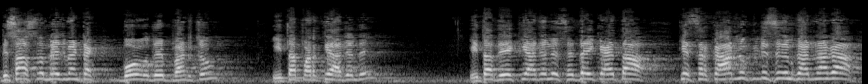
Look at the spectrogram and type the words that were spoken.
ਡਿਸਾਸਟਰ ਮੈਨੇਜਮੈਂਟ ਐਕਟ ਬੋਰਡ ਦੇ ਫੰਡ ਚੋਂ। ਇਹ ਤਾਂ ਪੜ ਕੇ ਆ ਜਾਂਦੇ। ਇਹ ਤਾਂ ਦੇਖ ਕੇ ਆ ਜਾਂਦੇ। ਸਿੱਧਾ ਹੀ ਕਹਿਤਾ ਕਿ ਸਰਕਾਰ ਨੂੰ ਕ੍ਰਿਟਿਸਿਜ਼ਮ ਕਰਨਾਗਾ,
